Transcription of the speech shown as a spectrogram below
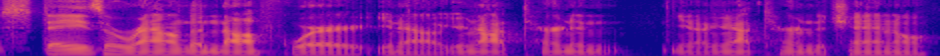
stays around enough where you know you're not turning you know you're not turning the channel.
